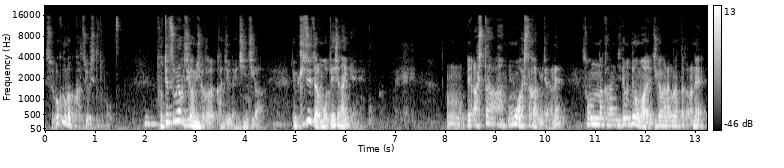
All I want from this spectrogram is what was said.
すごくうまく活用してたと思う、とてつもなく時間が短く感じるんだよ一日が。でも気づいたらもう電車ないんだよね。うん。で明日あもう明日かみたいなね。そんな感じ。でもでもまあ時間がなくなったからね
